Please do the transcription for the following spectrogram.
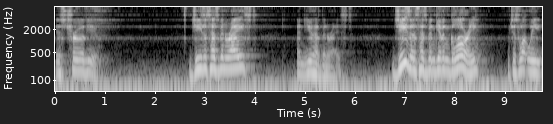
is true of you. Jesus has been raised, and you have been raised. Jesus has been given glory, which is what we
